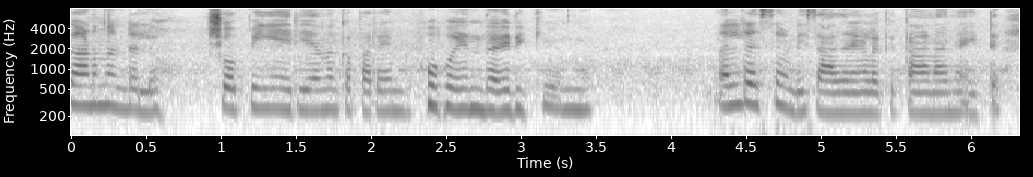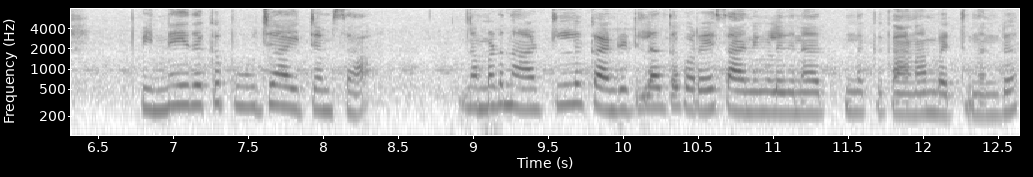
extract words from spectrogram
കാണുന്നുണ്ടല്ലോ ഷോപ്പിംഗ് ഏരിയ എന്നൊക്കെ പറയുമ്പോൾ എന്തായിരിക്കുമെന്ന്. നല്ല രസമുണ്ട് ഈ സാധനങ്ങളൊക്കെ കാണാനായിട്ട്. പിന്നെ ഇതൊക്കെ പൂജ ഐറ്റംസാണ് നമ്മുടെ നാട്ടിൽ കണ്ടിട്ടില്ലാത്ത കുറേ സാധനങ്ങൾ ഇതിനകത്ത് നിന്നൊക്കെ കാണാൻ പറ്റുന്നുണ്ട്.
